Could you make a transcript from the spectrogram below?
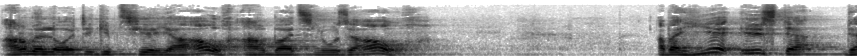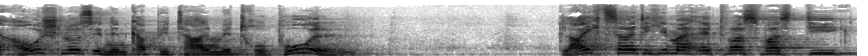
Arme Leute gibt es hier ja auch, Arbeitslose auch. Aber hier ist der, der Ausschluss in den Kapitalmetropolen gleichzeitig immer etwas, was die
